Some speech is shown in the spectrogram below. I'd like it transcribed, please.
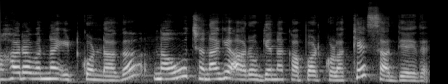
ಆಹಾರವನ್ನು ಇಟ್ಕೊಂಡಾಗ ನಾವು ಚೆನ್ನಾಗಿ ಆರೋಗ್ಯನ ಕಾಪಾಡ್ಕೊಳ್ಳೋಕ್ಕೆ ಸಾಧ್ಯ ಇದೆ.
